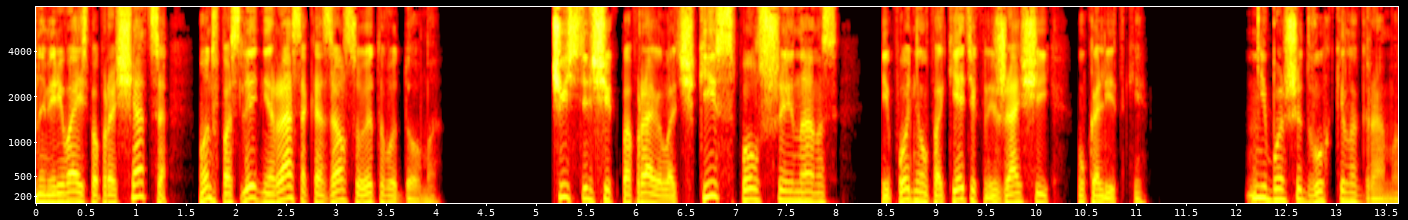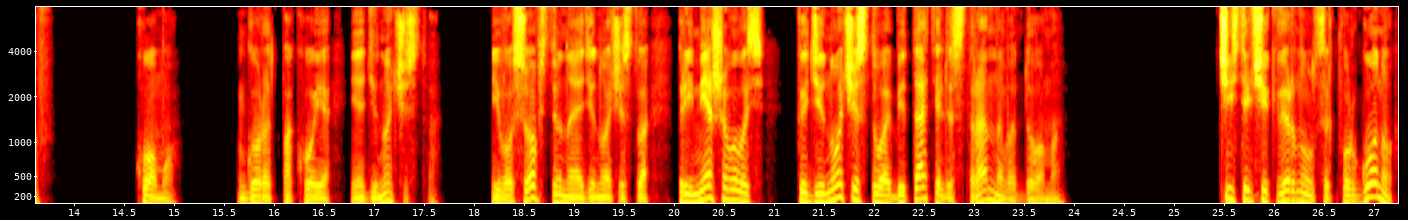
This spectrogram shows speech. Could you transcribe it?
намереваясь попрощаться, он в последний раз оказался у этого дома. Чистильщик поправил очки, сползшие на нос, и поднял пакетик, лежащий у калитки. Не больше двух килограммов. Кому? Город покоя и одиночества. Его собственное одиночество примешивалось к одиночеству обитателя странного дома. Чистильщик вернулся к фургону,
